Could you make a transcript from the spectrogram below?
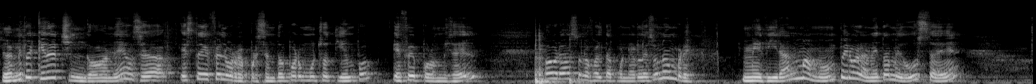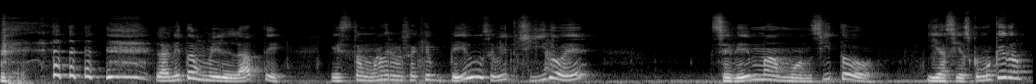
La neta queda chingón, ¿eh? O sea, este F lo representó por mucho tiempo. F por Misael. Ahora solo falta ponerle su nombre. Me dirán mamón, pero la neta me gusta, ¿eh? la neta me late. Esta madre, o sea, qué pedo, se ve chido, ¿eh? Se ve mamoncito. Y así es como queda.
